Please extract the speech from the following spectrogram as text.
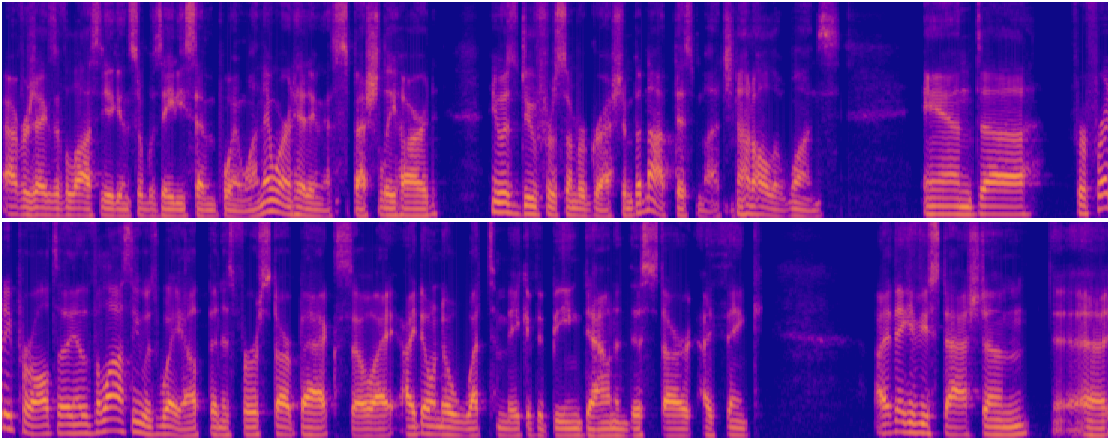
Average exit velocity against him was 87.1. They weren't hitting especially hard. He was due for some regression, but not this much, not all at once. And uh, for Freddy Peralta, you know, the velocity was way up in his first start back, so I, I don't know what to make of it being down in this start. I think I think if you stashed him, uh,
